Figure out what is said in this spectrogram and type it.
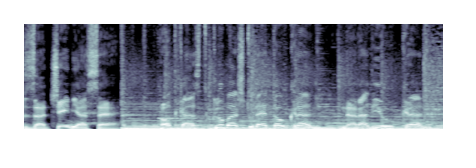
Začenja se podcast Kluba študentov Kran na Radiu Kran.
